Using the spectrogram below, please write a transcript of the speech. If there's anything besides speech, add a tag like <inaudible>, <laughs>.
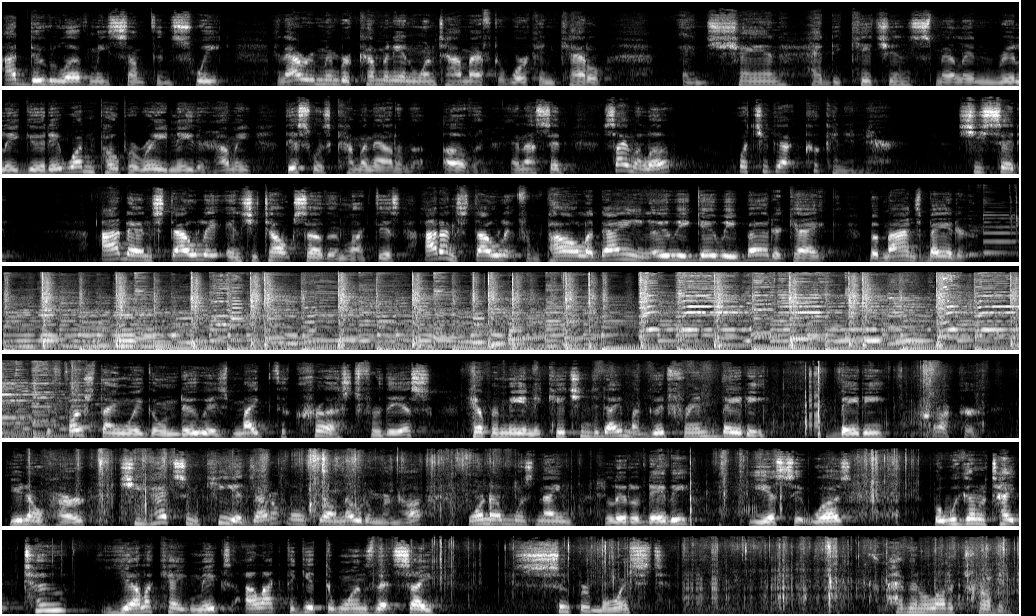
I do love me something sweet. And I remember coming in one time after working cattle, and Shan had the kitchen smelling really good. It wasn't potpourri neither. I mean, this was coming out of the oven. And I said, Say, my love, what you got cooking in there? She said, I done stole it, and she talked southern like this. I done stole it from Paula Deen, ooey gooey butter cake, but mine's better. First thing we're going to do is make the crust for this. Helping me in the kitchen today, my good friend Betty, Betty Crocker. You know her. She had some kids. I don't know if y'all know them or not. One of them was named Little Debbie. Yes, it was. But we're going to take two yellow cake mix. I like to get the ones that say super moist. I'm having a lot of trouble.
